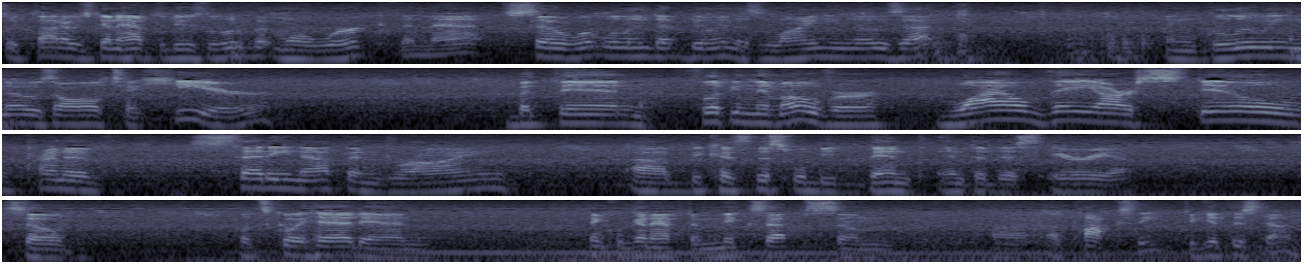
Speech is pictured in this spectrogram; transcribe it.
actually thought I was going to have to do is a little bit more work than that. So what we'll end up doing is lining those up and gluing those all to here, but then flipping them over while they are still kind of setting up and drying uh, because this will be bent into this area. So let's go ahead and I think we're going to have to mix up some uh, epoxy to get this done.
